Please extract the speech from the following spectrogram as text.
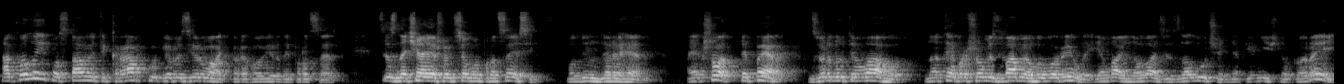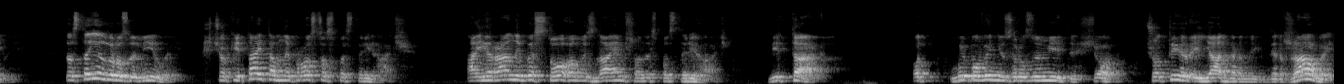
а коли поставити крапку і розірвати переговірний процес. Це означає, що в цьому процесі один диригент. А якщо тепер звернути увагу на те, про що ми з вами говорили, я маю на увазі залучення Північної Кореї, то стає зрозумілим, що Китай там не просто спостерігач, а Іран і без того ми знаємо, що не спостерігач. Відтак, от ми повинні зрозуміти, що чотири ядерних держави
